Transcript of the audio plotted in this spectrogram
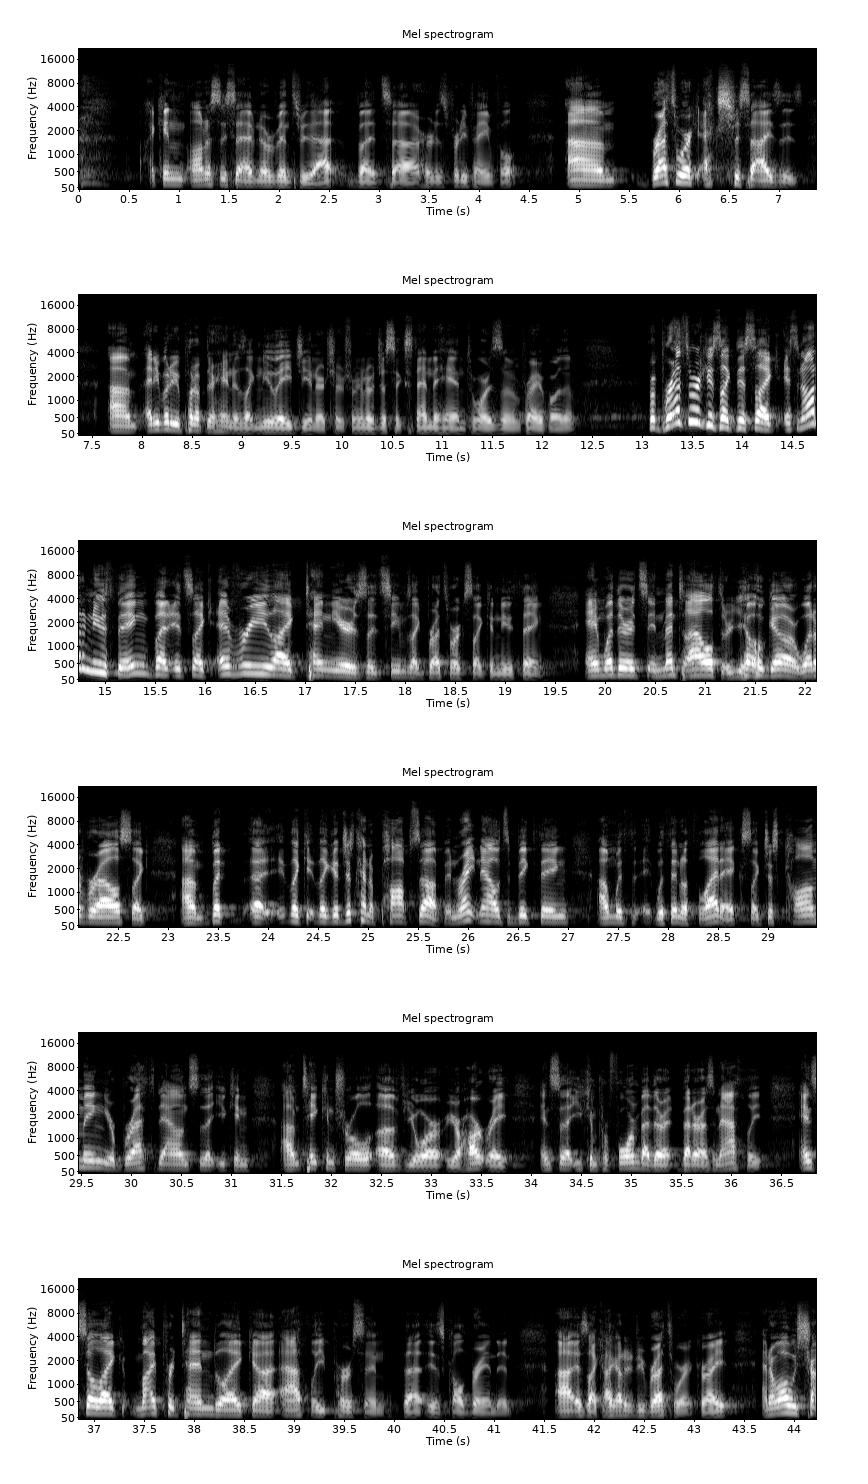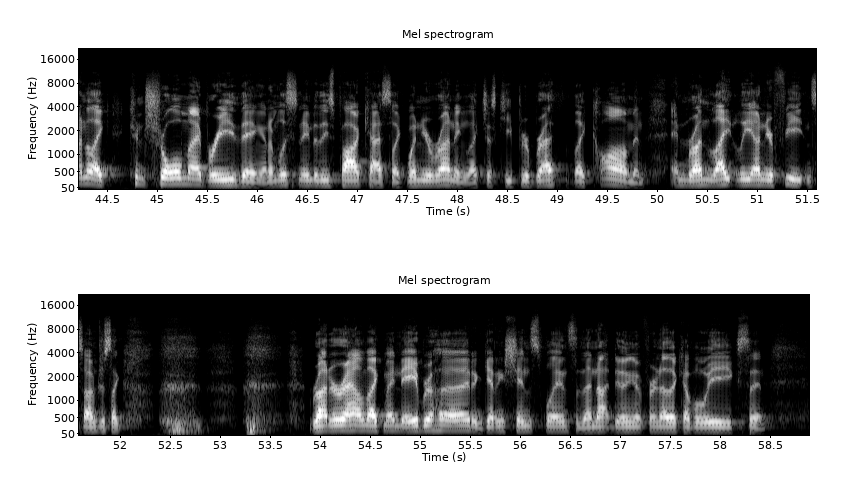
I can honestly say I've never been through that, but uh, heard it's pretty painful. Um, breathwork exercises. Um, anybody who put up their hand is like new agey in our church. We're going to just extend a hand towards them and pray for them. But breathwork is like this, like, it's not a new thing, but it's like every like 10 years, it seems like breathwork's like a new thing and whether it's in mental health or yoga or whatever else, like, um, but uh, like, like it just kind of pops up. And right now, it's a big thing um, with within athletics, like just calming your breath down so that you can um, take control of your your heart rate, and so that you can perform better better as an athlete. And so, like my pretend like uh, athlete person that is called Brandon uh, is like, I got to do breath work, right? And I'm always trying to like control my breathing. And I'm listening to these podcasts, like when you're running, like just keep your breath like calm and, and run lightly on your feet. And so I'm just like, running around like my neighborhood and getting shin splints and then not doing it for another couple weeks. And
